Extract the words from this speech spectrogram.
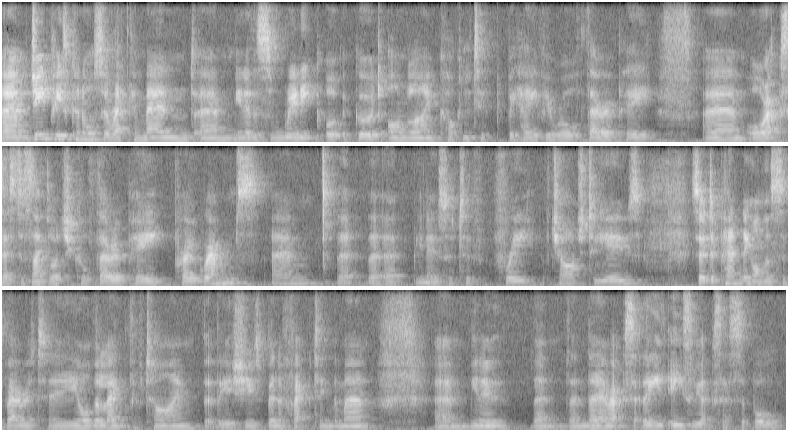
Um, GPs can also recommend, um, you know, there's some really good online cognitive behavioural therapy um, or access to psychological therapy programs um, that, that are, you know, sort of free of charge to use. So depending on the severity or the length of time that the issue's been affecting the man, um, you know, then then they're, acce- they're easily accessible.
